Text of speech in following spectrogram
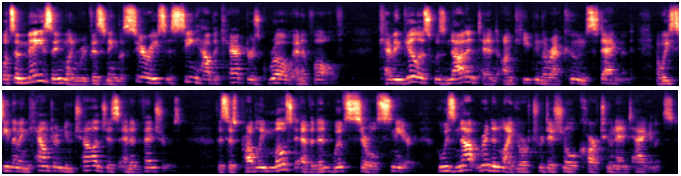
What's amazing when revisiting the series is seeing how the characters grow and evolve. Kevin Gillis was not intent on keeping the raccoons stagnant, and we see them encounter new challenges and adventures. This is probably most evident with Cyril Sneer, who is not written like your traditional cartoon antagonist.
